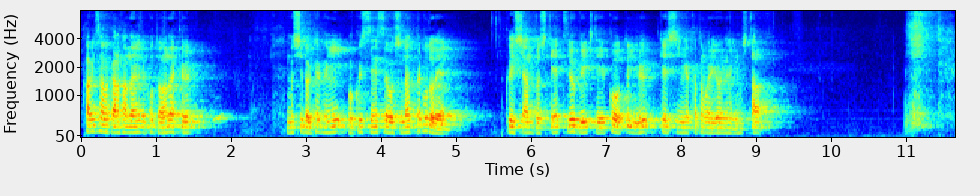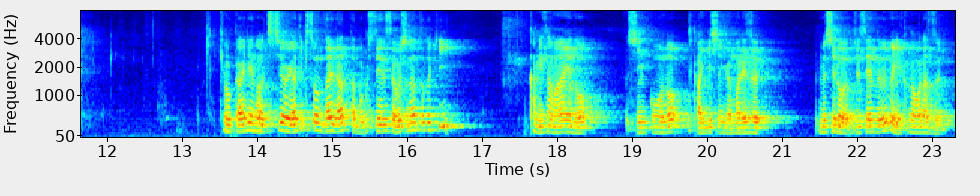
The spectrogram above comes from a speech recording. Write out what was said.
神様から離れることはなく、むしろ逆に牧師先生を失ったことで、クリスチャンとして強く生きていこうという決心が固まるようになりました。教会での父親的存在であった牧師先生を失った時神様への信仰の会議心が生まれずむしろ受選の有無にかかわらず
